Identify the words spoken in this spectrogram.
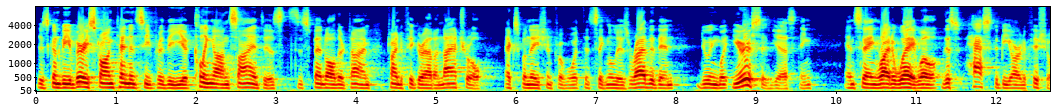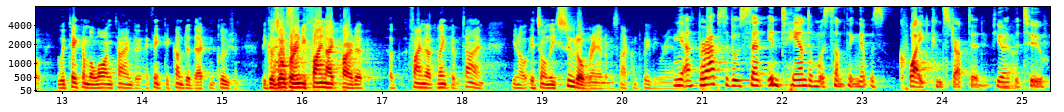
there's going to be a very strong tendency for the uh, Klingon scientists to spend all their time trying to figure out a natural explanation for what the signal is rather than doing what you're suggesting and saying right away, well, this has to be artificial. It would take them a long time, to, I think, to come to that conclusion. Because over any finite part of, a finite length of time, you know, it's only pseudo-random. It's not completely random. yeah perhaps if it was sent in tandem with something that was quite constructed if you had the two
